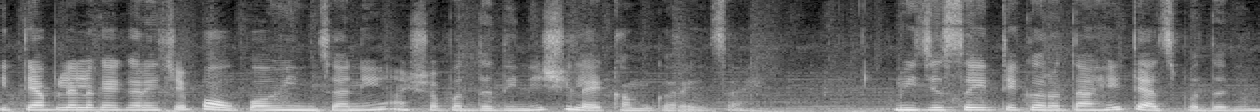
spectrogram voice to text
इथे आपल्याला काय करायचे पाव पाव इंचाने अशा पद्धतीने शिलाई काम करायचं आहे. मी जसं इथे करत आहे त्याच पद्धतीने.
